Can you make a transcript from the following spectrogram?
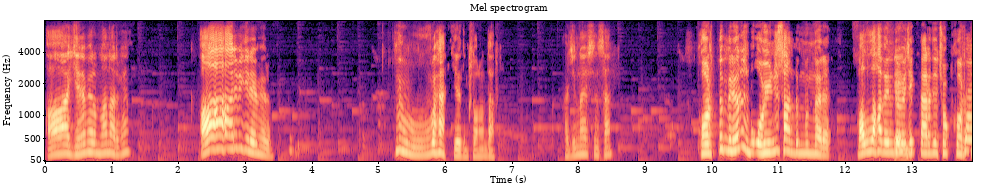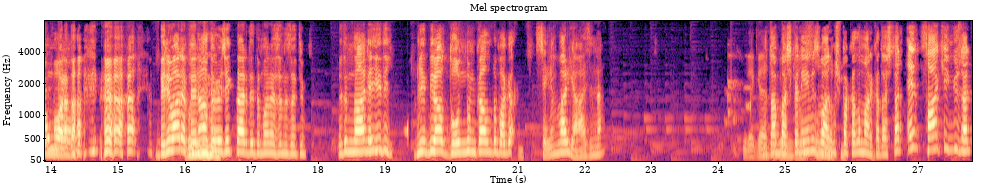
Aa giremiyorum lan harbi. Aa harbi giremiyorum. Heh, girdim sonunda. Hacı nesin sen? Korktum biliyor musunuz? Bu oyuncu sandım bunları. Vallahi beni Geldim. dövecekler diye çok korktum Ben bu de. arada. beni var ya fena dövecekler dedim anasını satayım. Dedim nane yedik. Bir, biraz dondum kaldım. Aga. Senin var ya ağzından. De Buradan başka neyimiz olsun, varmış da- bakalım arkadaşlar. En sakin güzel.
